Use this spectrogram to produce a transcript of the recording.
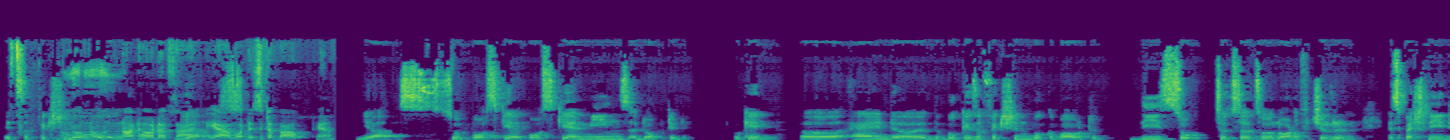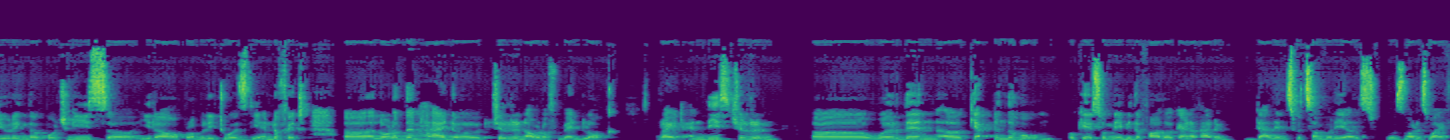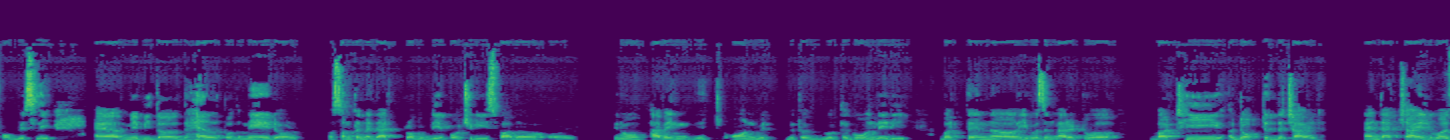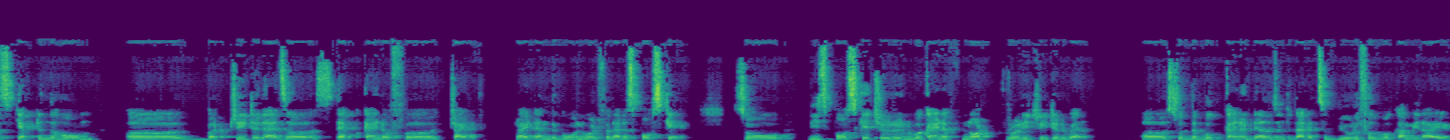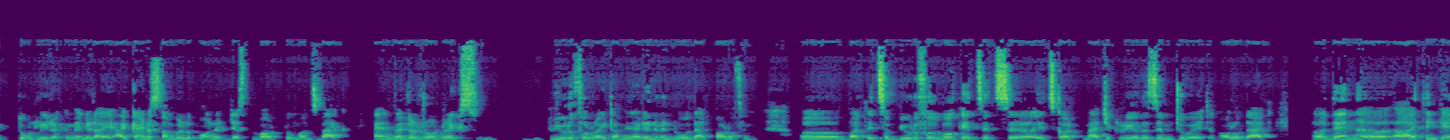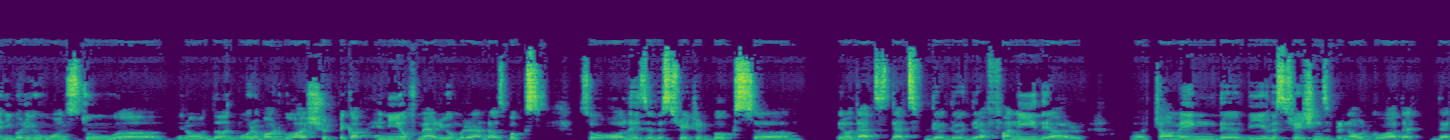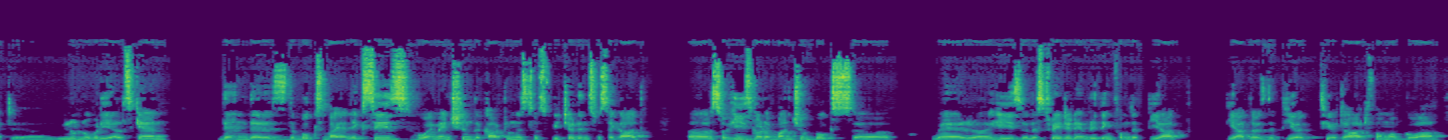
It's a fiction. No, no, not heard of that. Yeah. yeah, what is it about? Yeah. Yeah. So Poskem, Poskem means adopted. Okay. Uh, and uh, the book is a fiction book about these so, so so so a lot of children especially during the portuguese uh, era or probably towards the end of it uh, a lot of them had uh, children out of wedlock right and these children uh, were then uh, kept in the home okay so maybe the father kind of had a dalliance with somebody else who was not his wife obviously uh, maybe the the help or the maid or or something like that probably a portuguese father or you know having it on with with a with a goan lady but then he wasn't married to her but he adopted the child. And that child was kept in the home, uh, but treated as a step kind of uh, child, right? And the Goan word for that is poske. So these poske children were kind of not really treated well. Uh, so the book kind of delves into that. It's a beautiful book. I mean, I totally recommend it. I, I kind of stumbled upon it just about two months back. And Wendell Rodricks beautiful writer. I mean, I didn't even know that part of him. Uh, but it's a beautiful book. It's it's uh, it's got magic realism to it and all of that. Uh, then uh, I think anybody who wants to uh, you know learn more about Goa should pick up any of Mario Miranda's books. So all his illustrated books, um, you know, that's that's they are funny. They are uh, charming. The the illustrations bring out Goa that that you know nobody else can. Then there is the books by Alexis, who I mentioned, the cartoonist who's featured in Susegad. Uh, so he's got a bunch of books uh, where uh, he's illustrated everything from the theater, theater is the theater, theater art form of Goa,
